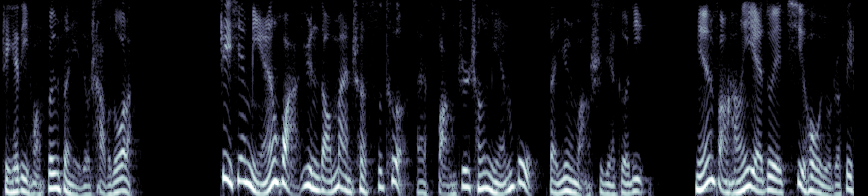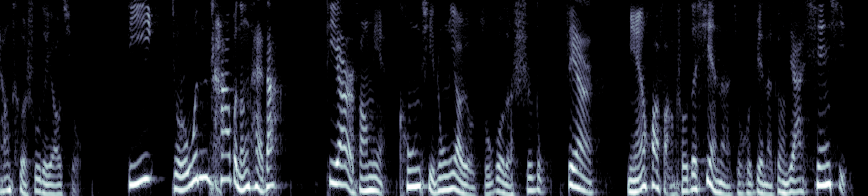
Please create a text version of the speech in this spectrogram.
这些地方分分也就差不多了。这些棉花运到曼彻斯特，再纺织成棉布，再运往世界各地。棉纺行业对气候有着非常特殊的要求：第一，就是温差不能太大；第二方面，空气中要有足够的湿度，这样棉花纺出的线呢就会变得更加纤细。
